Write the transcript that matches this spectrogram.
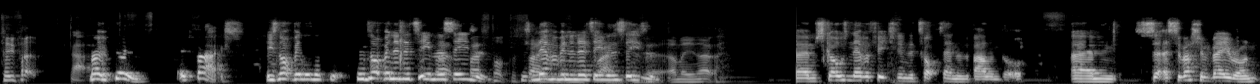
Two fa- Nah. No, true. It's facts. He's not been in the he's not been in the team of the season. He's never been in a wasn't team of the season. I mean, that, Um, Scholes never featured in the top ten of the Ballon d'Or. Um, Se- Sebastian Veron,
